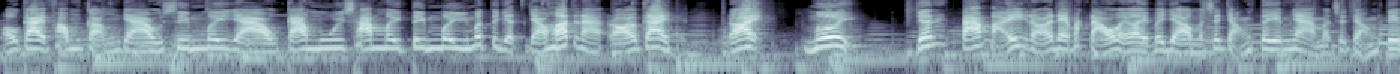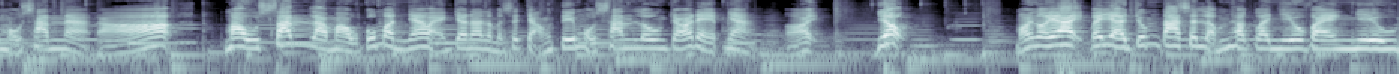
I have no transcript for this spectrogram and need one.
Ok Phong Cận vào Simmy vào Camui Sammy Timmy Mr. Dịch vào hết nè. Rồi ok. Rồi 10 9, 8, 7 Rồi đây bắt đầu bạn ơi. Bây giờ mình sẽ chọn team nha Mình sẽ chọn team màu xanh nè Đó. Màu xanh là màu của mình nha bạn Cho nên là mình sẽ chọn team màu xanh luôn cho đẹp nha. Rồi Vô Mọi người ơi, bây giờ chúng ta sẽ lụm thật là nhiều vàng, nhiều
